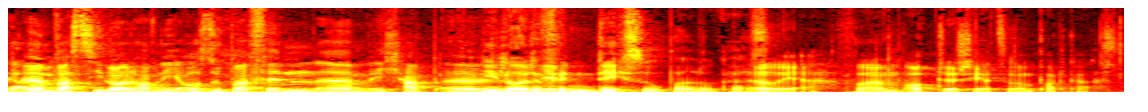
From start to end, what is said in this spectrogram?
Ja. Ähm, was die Leute hoffentlich auch super finden, ähm, ich habe... Äh, Die Leute finden dich super, Lukas. Oh ja, vor allem optisch jetzt so im Podcast.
